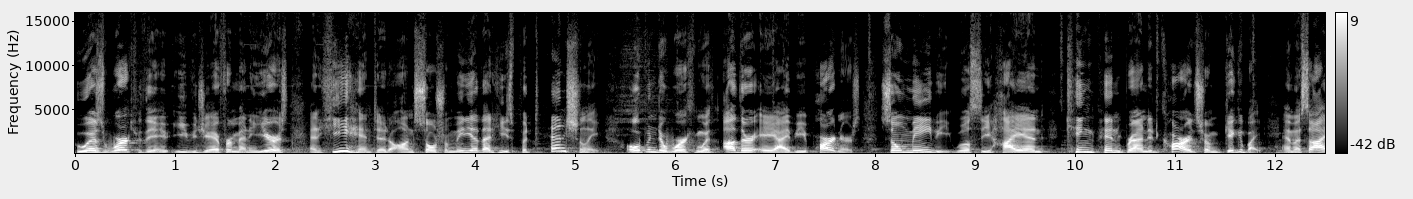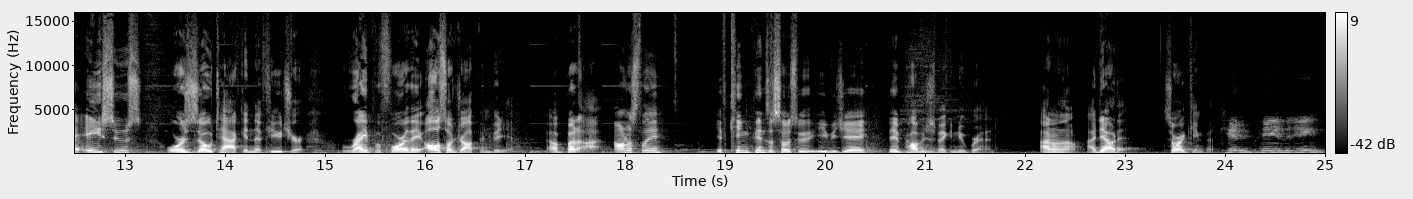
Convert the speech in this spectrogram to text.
who has worked with the EVGA for many years, and he hinted on social media that he's potentially open to working with other AIB partners. So maybe we'll see high-end Kingpin branded cards from Gigabyte, MSI, Asus, or Zotac in the future, right before they also drop NVIDIA. Uh, but uh, honestly, if Kingpin's associated with EVGA, they'd probably just make a new brand. I don't know. I doubt it. Sorry, Kingpin. Kingpin Inc.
